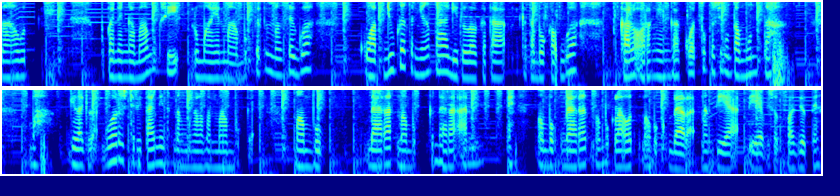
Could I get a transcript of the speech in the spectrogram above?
laut. Bukan yang nggak mabuk sih lumayan mabuk. Tapi maksudnya gue kuat juga ternyata gitu loh kata kata bokap gue kalau orang yang nggak kuat tuh pasti muntah-muntah bah gila-gila gue harus ceritain nih tentang pengalaman mabuk ya mabuk darat mabuk kendaraan eh mabuk darat, mabuk laut, mabuk udara nanti ya di episode selanjutnya.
